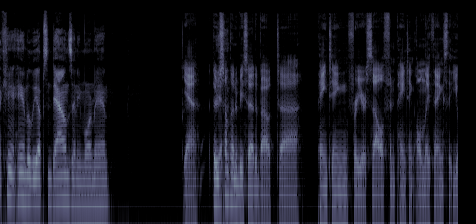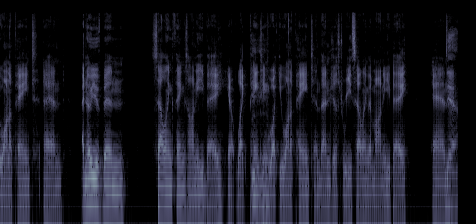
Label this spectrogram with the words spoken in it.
I can't handle the ups and downs anymore, man. Yeah, there's Yeah. something to be said about uh, painting for yourself and painting only things that you want to paint. And I know you've been selling things on eBay, you know, like painting Mhm. what you want to paint and then just reselling them on eBay. And Yeah.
